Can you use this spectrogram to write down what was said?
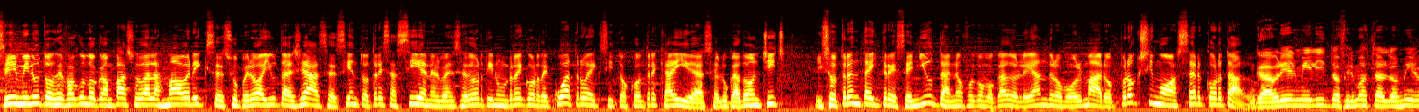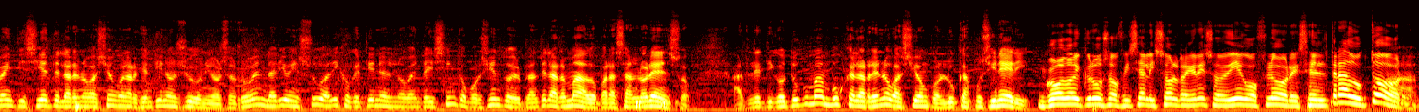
Sin minutos de Facundo Campazo, Dallas Mavericks eh, superó a Utah Jazz eh, 103 a 100. El vencedor tiene un récord de cuatro éxitos con tres caídas. Luka Doncic hizo 33. En Utah no fue convocado Leandro Bolmaro, próximo a ser cortado. Gabriel Milito firmó hasta el 2027 la renovación con Argentinos Juniors. Rubén Darío Insúa dijo que tiene el 95% del plantel armado para San Lorenzo. Atlético Tucumán busca la renovación con Lucas Pusineri. Godoy Cruz oficializó el regreso de Diego Flores. El traductor, Vamos.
